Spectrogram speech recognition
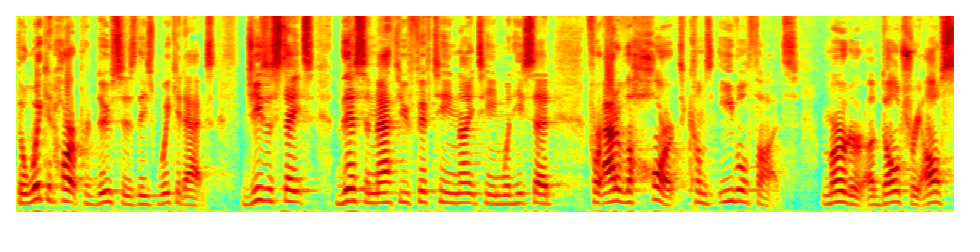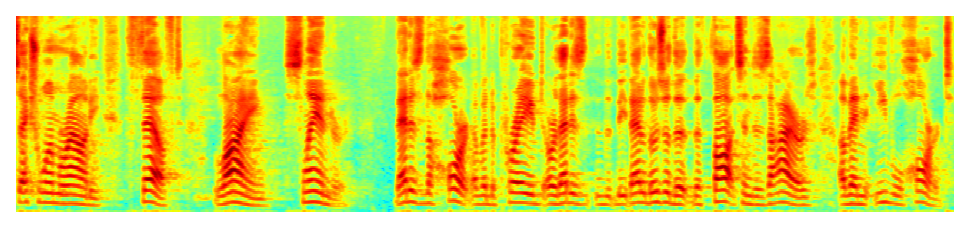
The wicked heart produces these wicked acts. Jesus states this in Matthew 15 19 when he said, For out of the heart comes evil thoughts, murder, adultery, all sexual immorality, theft, lying, slander. That is the heart of a depraved, or that is the, that, those are the, the thoughts and desires of an evil heart.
